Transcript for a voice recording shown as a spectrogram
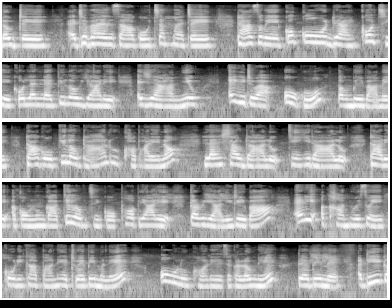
လှုပ်တယ်အဲဂျပန်စာကိုကြက်မှတ်တယ်ဒါဆိုရင်ကိုကိုတိုင်ကိုချေကိုလက်နဲ့ပြုလုပ်ရတဲ့အရာမျိုးအဲ့ဒီတော့အိုကိုတုံးပေးပါမယ်ဒါကိုပြုလုပ်တာလို့ခေါ်ပါတယ်နော်လမ်းလျှောက်တာလို့တီးတာလို့ဒါတွေအကုန်လုံးကပြုလုပ်ခြင်းကိုဖော်ပြတဲ့ကရိယာလေးတွေပါအဲ့ဒီအခါမျိုးဆိုရင်ကိုဒီကဘာနဲ့တွဲပေးမလဲ အိုလို့ခေါ်တဲ့စကားလုံးနဲ့တွဲပေးမယ်အဓိက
